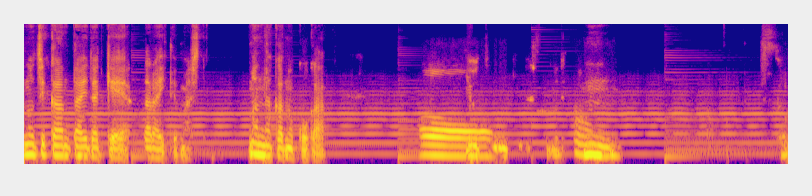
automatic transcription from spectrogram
の時間帯だけ働いてました。真ん中の子が幼稚園に行きましたので。ううんん。そう。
